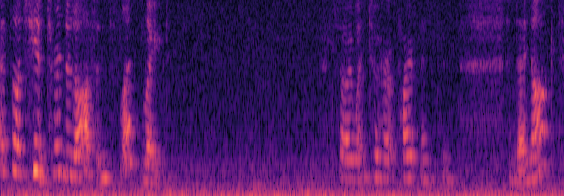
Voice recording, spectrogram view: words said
I thought she had turned it off and slept late. So I went to her apartment and, and I knocked.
